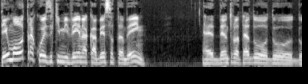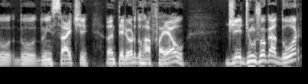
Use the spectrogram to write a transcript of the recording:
tem uma outra coisa que me vem na cabeça também, é, dentro até do, do, do, do, do insight anterior do Rafael, de, de um jogador,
